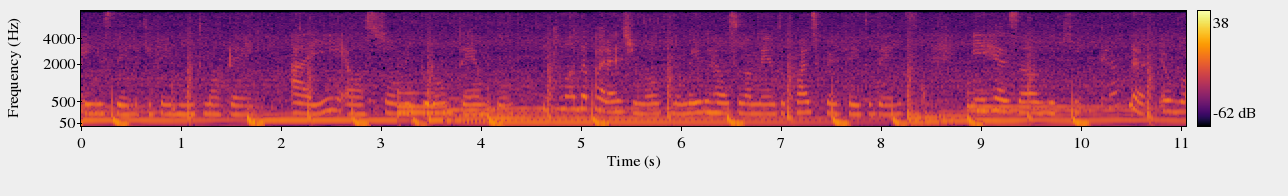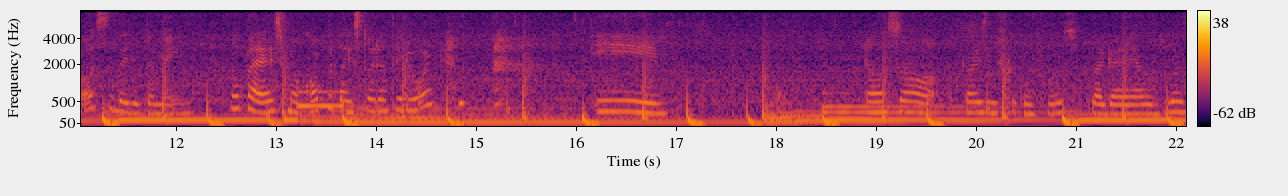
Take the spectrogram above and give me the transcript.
ex dele que fez muito mal pra ele. Aí ela some por um tempo e do nada aparece de novo no meio do relacionamento quase perfeito deles. E resolve que, cara, eu gosto dele também. Não parece uma cópia da história anterior? e ela só faz ele ficar confuso, largar ela duas.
